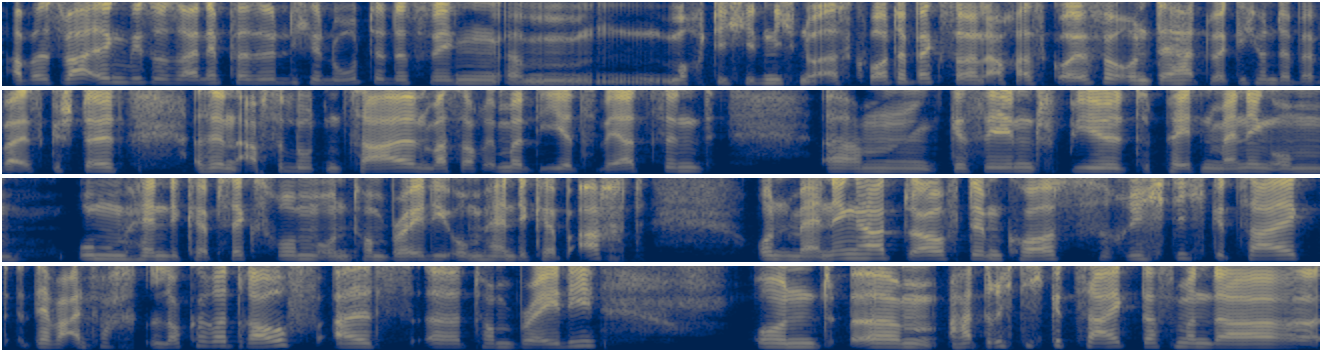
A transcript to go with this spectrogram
Aber es war irgendwie so seine persönliche Note, deswegen ähm, mochte ich ihn nicht nur als Quarterback, sondern auch als Golfer und der hat wirklich unter Beweis gestellt, also in absoluten Zahlen, was auch immer die jetzt wert sind, ähm, gesehen spielt Peyton Manning um um Handicap 6 rum und Tom Brady um Handicap 8. Und Manning hat auf dem Kurs richtig gezeigt, der war einfach lockerer drauf als äh, Tom Brady und ähm, hat richtig gezeigt, dass man da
